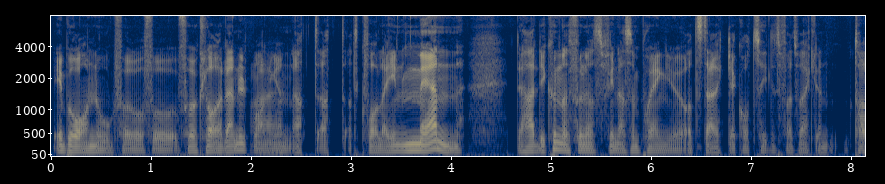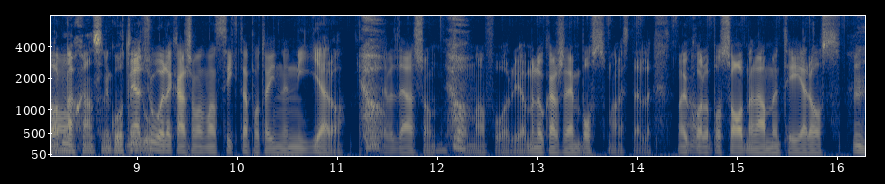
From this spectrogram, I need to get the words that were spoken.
är bra nog för att, för, för att klara den utmaningen att, att, att kvala in. Men det hade ju kunnat finnas, finnas en poäng ju att stärka kortsiktigt för att verkligen ta Ja. den här chansen att gå till Men jag tror det kanske att man siktar på att ta in en nia då. Det är väl där som, som man får göra. Men då kanske det är en Bosman istället. Man har ju Ja. kollat på Samuel Amunteros. Mm.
